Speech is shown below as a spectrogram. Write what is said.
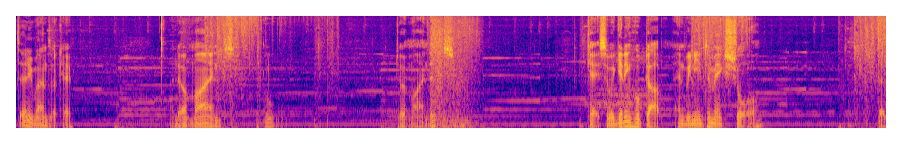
Dirty Mind's okay. I don't mind. Ooh. Don't mind it. Okay, so we're getting hooked up, and we need to make sure that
